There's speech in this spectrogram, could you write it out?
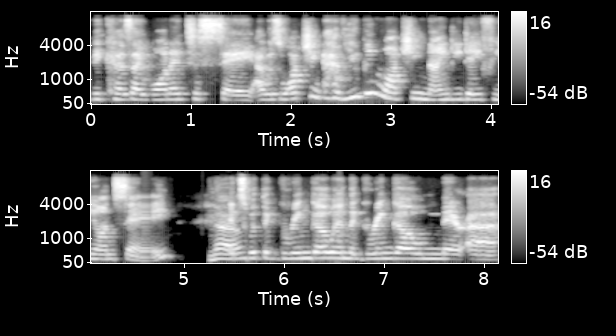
Because I wanted to say, I was watching, have you been watching 90 Day Fiance? No. It's with the gringo, and the gringo uh,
